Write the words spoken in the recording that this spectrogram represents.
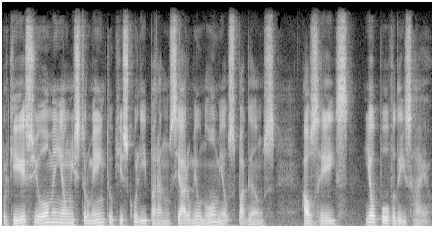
porque este homem é um instrumento que escolhi para anunciar o meu nome aos pagãos, aos reis e ao povo de Israel.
